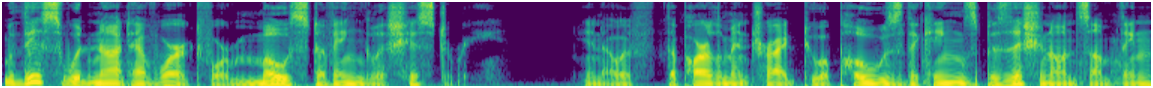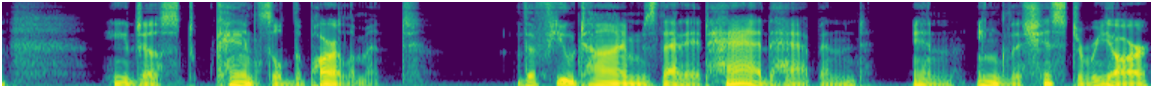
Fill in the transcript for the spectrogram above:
this would not have worked for most of English history. You know, if the Parliament tried to oppose the King's position on something, he just cancelled the Parliament. The few times that it had happened in English history are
